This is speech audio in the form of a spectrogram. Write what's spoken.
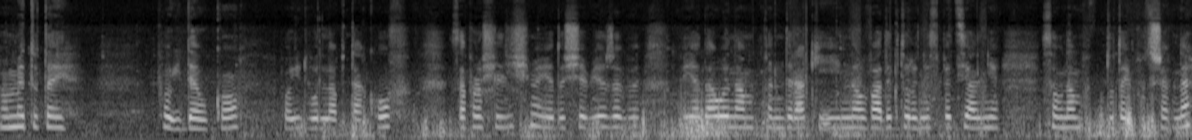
Mamy tutaj poidełko, poidło dla ptaków. Zaprosiliśmy je do siebie, żeby wyjadały nam pędraki i inne owady, które niespecjalnie są nam tutaj potrzebne.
